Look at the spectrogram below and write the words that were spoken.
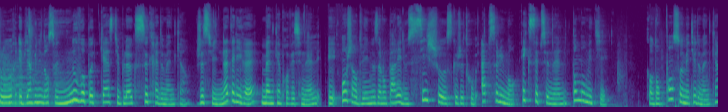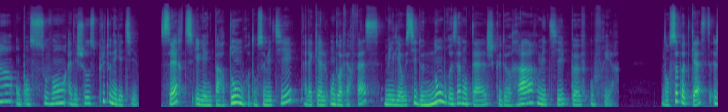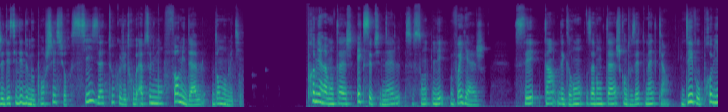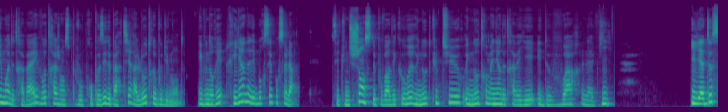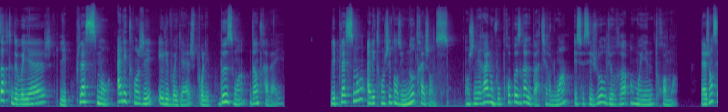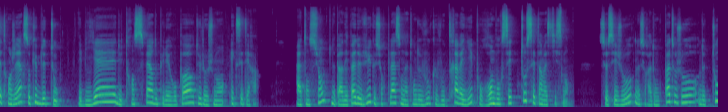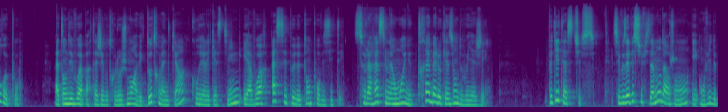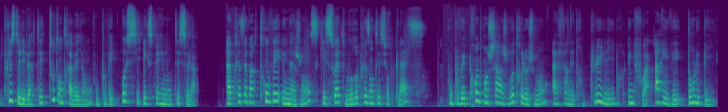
Bonjour et bienvenue dans ce nouveau podcast du blog Secret de mannequin. Je suis Nathalie Ray, mannequin professionnel, et aujourd'hui nous allons parler de 6 choses que je trouve absolument exceptionnelles dans mon métier. Quand on pense au métier de mannequin, on pense souvent à des choses plutôt négatives. Certes, il y a une part d'ombre dans ce métier à laquelle on doit faire face, mais il y a aussi de nombreux avantages que de rares métiers peuvent offrir. Dans ce podcast, j'ai décidé de me pencher sur six atouts que je trouve absolument formidables dans mon métier. Premier avantage exceptionnel, ce sont les voyages. C'est un des grands avantages quand vous êtes mannequin. Dès vos premiers mois de travail, votre agence peut vous proposer de partir à l'autre bout du monde. Et vous n'aurez rien à débourser pour cela. C'est une chance de pouvoir découvrir une autre culture, une autre manière de travailler et de voir la vie. Il y a deux sortes de voyages, les placements à l'étranger et les voyages pour les besoins d'un travail. Les placements à l'étranger dans une autre agence. En général, on vous proposera de partir loin et ce séjour durera en moyenne trois mois. L'agence étrangère s'occupe de tout, des billets, du transfert depuis l'aéroport, du logement, etc. Attention, ne perdez pas de vue que sur place, on attend de vous que vous travaillez pour rembourser tout cet investissement. Ce séjour ne sera donc pas toujours de tout repos. Attendez-vous à partager votre logement avec d'autres mannequins, courir les castings et avoir assez peu de temps pour visiter. Cela reste néanmoins une très belle occasion de voyager. Petite astuce. Si vous avez suffisamment d'argent et envie de plus de liberté tout en travaillant, vous pouvez aussi expérimenter cela. Après avoir trouvé une agence qui souhaite vous représenter sur place, vous pouvez prendre en charge votre logement afin d'être plus libre une fois arrivé dans le pays.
